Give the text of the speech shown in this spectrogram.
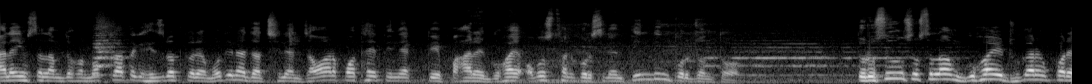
আলাইসাল্লাম যখন মক্কা থেকে হিজরত করে মদিনা যাচ্ছিলেন, যাওয়ার পথে তিনি একটি পাহাড়ে গুহায় অবস্থান করেছিলেন তিন দিন পর্যন্ত। তো রসুল সাল্লাম গুহায় ঢুকার পরে,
